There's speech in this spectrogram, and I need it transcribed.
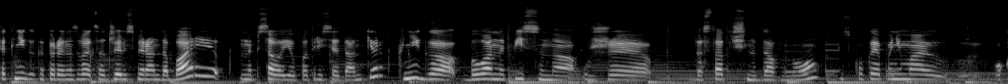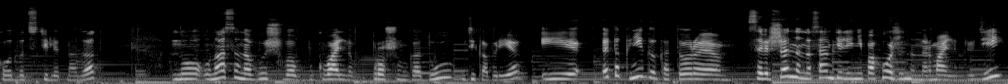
Это книга, которая называется «Джеймс Миранда Барри». Написала ее Патрисия Данкер. Книга была написана уже достаточно давно, насколько я понимаю, э, около 20 лет назад. Но у нас она вышла буквально в прошлом году, в декабре. И это книга, которая совершенно на самом деле не похожа на нормальных людей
